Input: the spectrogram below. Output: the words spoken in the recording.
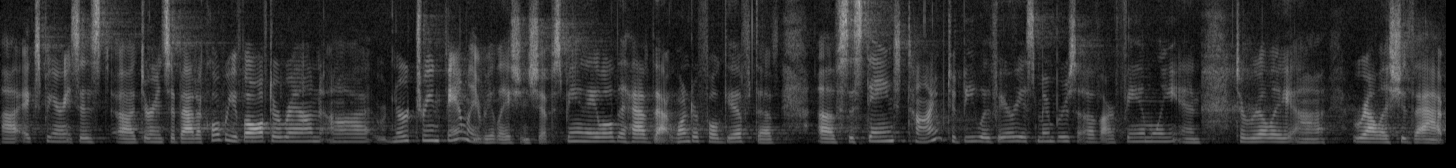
uh, experiences uh, during sabbatical revolved around uh, nurturing family relationships, being able to have that wonderful gift of, of sustained time to be with various members of our family and to really uh, relish that.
